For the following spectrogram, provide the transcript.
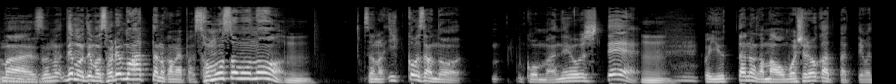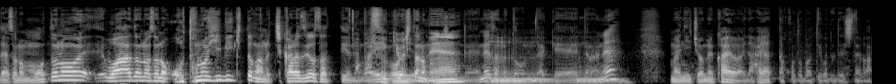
まあ、その、でもでもそれもあったのかも、やっぱそもそもの、その、一 k さんのこう真似をして、うん、こう言ったのがまあ面白かったっていうことは、その元のワードのその音の響きとかの力強さっていうのが影響したのかもしれないよね。そのどんだけってのはね。まあ二丁目界隈で流行った言葉っていうことでしたが。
